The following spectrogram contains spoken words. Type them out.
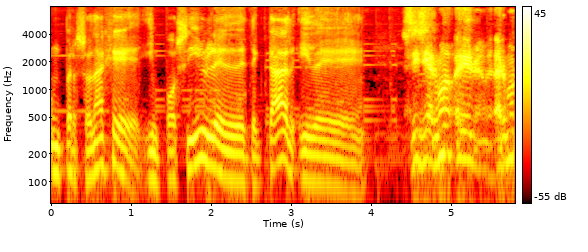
un personaje imposible de detectar y de Sí, sí, armó, eh, armó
